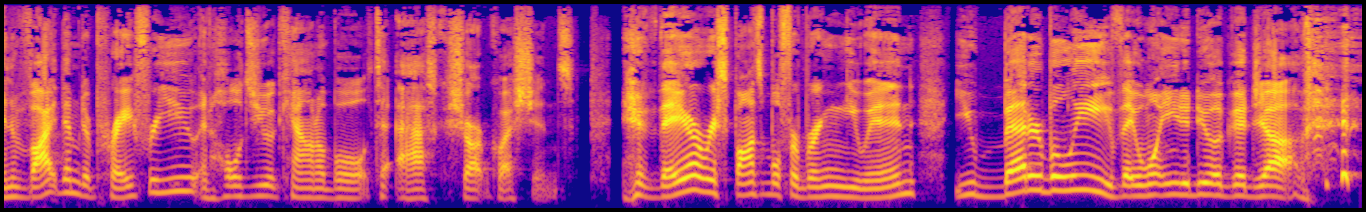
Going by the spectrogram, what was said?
invite them to pray for you and hold you accountable to ask sharp questions. If they are responsible for bringing you in, you better believe they want you to do a good job.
